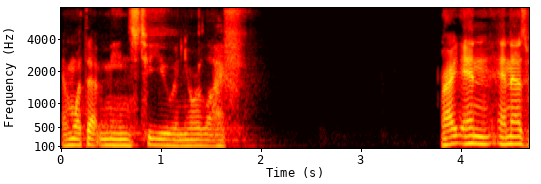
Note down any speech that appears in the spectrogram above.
and what that means to you in your life. Right? And, and as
